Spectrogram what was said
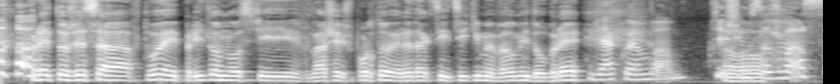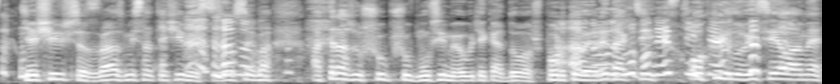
pretože sa v tvojej prítomnosti v našej športovej redakcii cítime veľmi dobre. Ďakujem vám. Teším oh, sa z vás. Tešíš sa z nás, my sa tešíme zo seba. A teraz už šup, šup musíme utekať do športovej ano, redakcii. O chvíľu vysielame.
